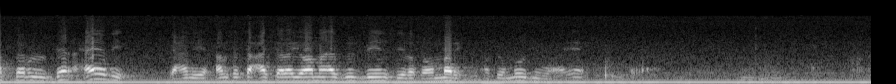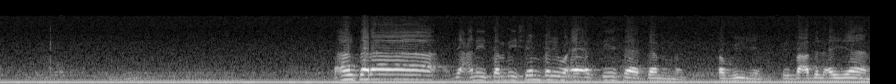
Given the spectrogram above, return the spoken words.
aktar xeedi yani hamsata cashara yooma asgudbin si la soo mari asoo moodni waaye an taraa yani tamishan beri waxay arkeysaa daman qawiyan fi bacd alayaam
